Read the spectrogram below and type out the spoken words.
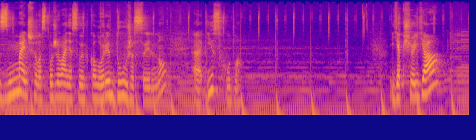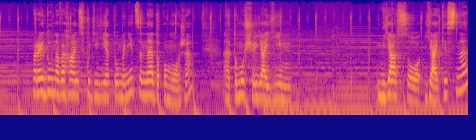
зменшила споживання своїх калорій дуже сильно е, і схудла. Якщо я перейду на веганську дієту, мені це не допоможе, е, тому що я їм м'ясо якісне,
